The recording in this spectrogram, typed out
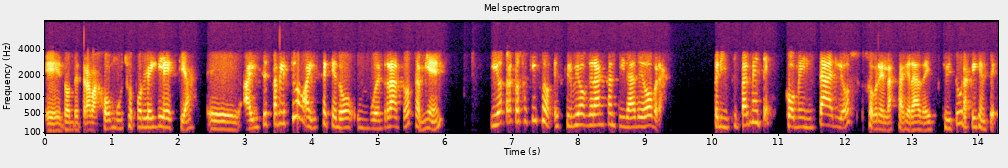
eh, donde trabajó mucho por la iglesia, eh, ahí se estableció, ahí se quedó un buen rato también. Y otra cosa que hizo, escribió gran cantidad de obras, principalmente comentarios sobre la Sagrada Escritura. Fíjense,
